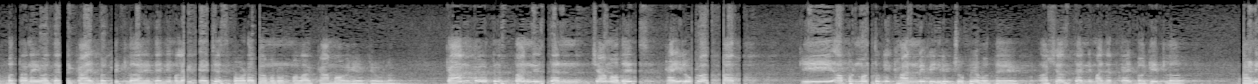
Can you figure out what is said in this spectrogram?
बता नाही त्यांनी काय बघितलं आणि त्यांनी मला त्याचे स्पॉडका म्हणून मला कामावर ठेवलं. काम करत असताना त्यांच्यामध्येच काही लोक असतात. की आपण म्हणतो की खान मे बिहिरी चुपे होते अशाच त्यांनी माझ्यात काही बघितलं. आणि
